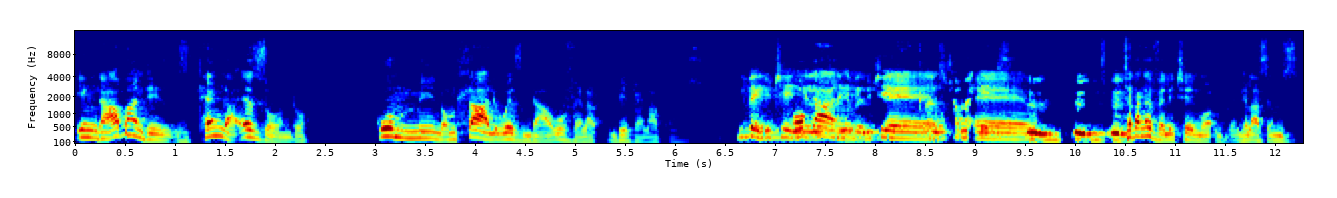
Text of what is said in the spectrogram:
ingaba ndizithenga ezo nto kummi nomhlali wezi ndawo uvela ndivela kuzo. I-value chain. Ndithetha nge-value chain ngelasemzini.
